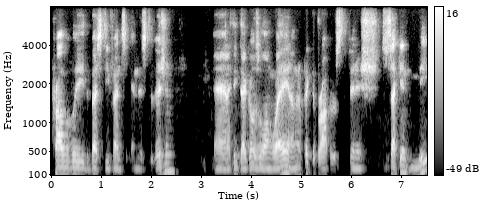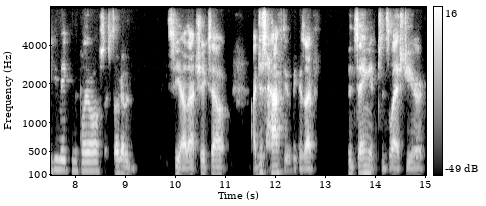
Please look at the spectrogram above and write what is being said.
probably the best defense in this division. And I think that goes a long way. And I'm going to pick the Broncos to finish second, maybe making the playoffs. I still got to see how that shakes out. I just have to because I've been saying it since last year.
